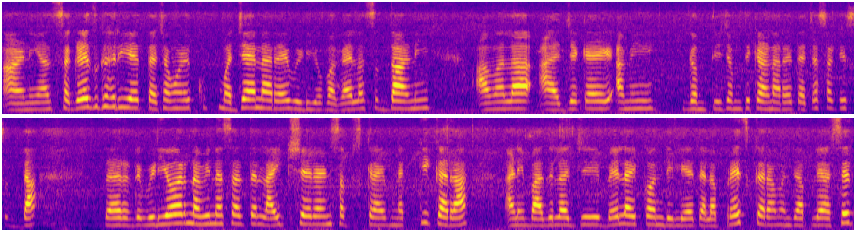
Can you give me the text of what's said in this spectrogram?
आणि आज सगळेच घरी आहेत त्याच्यामुळे खूप मजा येणार आहे व्हिडिओ बघायलासुद्धा आणि आम्हाला जे काही आम्ही गमती जमती करणार आहे त्याच्यासाठी सुद्धा. तर व्हिडिओवर नवीन असाल तर लाईक शेअर अँड सबस्क्राईब नक्की करा. आणि बाजूला जी बेल आयकॉन दिली आहे त्याला प्रेस करा. म्हणजे आपले असेच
